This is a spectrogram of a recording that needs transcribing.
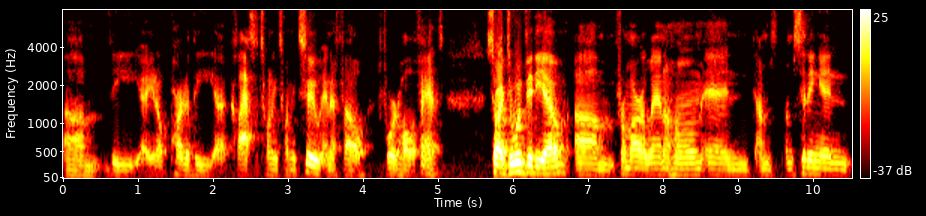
um, the, uh, you know, part of the uh, class of 2022 NFL Ford Hall of Fans?" So I do a video um, from our Atlanta home, and I'm I'm sitting in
